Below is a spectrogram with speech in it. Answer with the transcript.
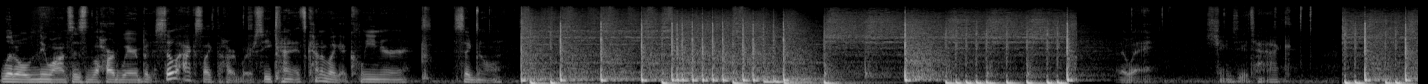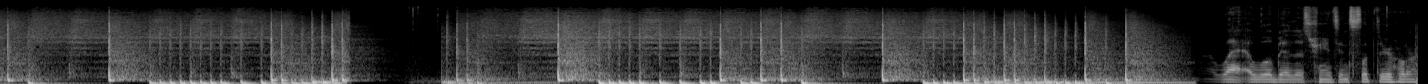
little nuances of the hardware, but it still acts like the hardware. So you kind of, it's kind of like a cleaner signal. By the way, let's change the attack. Bit of those transients slip through. Hold on.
